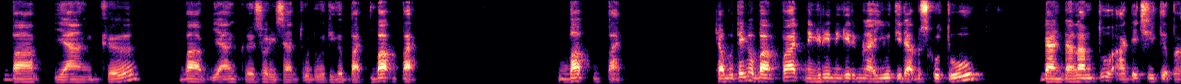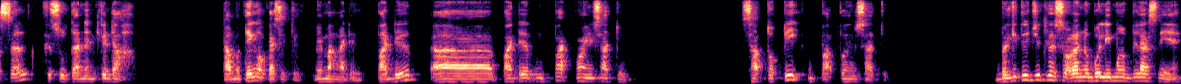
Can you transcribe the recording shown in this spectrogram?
Bab yang ke bab yang ke sorry 1 2 3 4. Bab 4. Bab 4. Kamu tengok bab 4 negeri-negeri Melayu tidak bersekutu dan dalam tu ada cerita pasal Kesultanan Kedah. Kamu tengok kat situ memang ada pada uh, pada 4.1. Subtopik 4.1. Begitu juga soalan nombor 15 ni eh.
